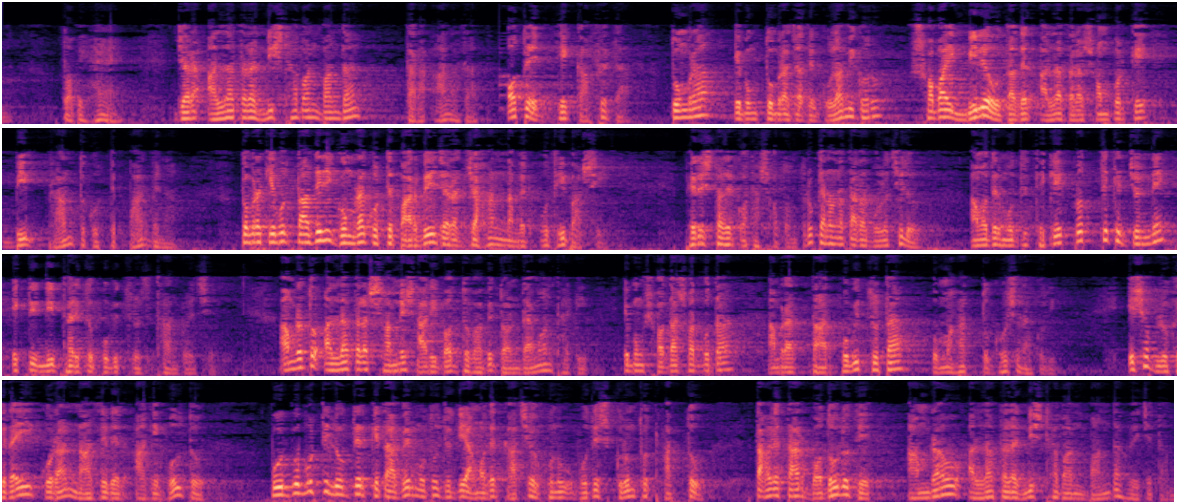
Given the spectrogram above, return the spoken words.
তবে হ্যাঁ যারা আল্লাহ তালা নিষ্ঠাবান বান্দা, তারা আলাদা। অতএব হে কাফেররা, তোমরা এবং তোমরা যাদের গোলামি করো, সবাই মিলেও তাদের আল্লাহ তালা সম্পর্কে বিভ্রান্ত করতে পারবে না। তোমরা কেবল তাদেরই গোমরা করতে পারবে যারা জাহান নামের অধিবাসী। ফেরেশ তাদের কথা স্বতন্ত্র, কেননা তারা বলেছিল, আমাদের মধ্যে থেকে প্রত্যেকের জন্য একটি নির্ধারিত পবিত্র স্থান রয়েছে। আমরা তো আল্লাহ তালার সামনে সারিবদ্ধভাবে দণ্ডায়মন থাকি এবং সদা সর্বদা আমরা তার পবিত্রতা ও মাহাত্ম ঘোষণা করি। এসব লোকেরাই কোরআন নাজিরের আগে বলতো পূর্ববর্তী লোকদের কেতাবের মতো যদি আমাদের কাছেও কোনো উপদেশ গ্রন্থ থাকত, তাহলে তার বদৌলতে আমরাও আল্লাহ তালার নিষ্ঠাবান বান্দা হয়ে যেতাম।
